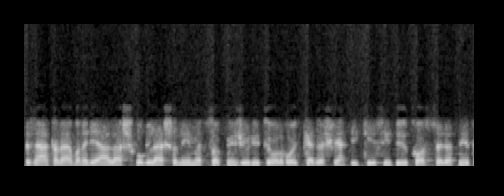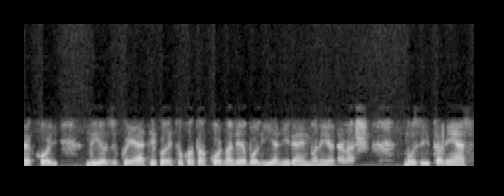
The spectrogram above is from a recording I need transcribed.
Ez általában egy állásfoglalás a német szakmai zsűritől, hogy kedves játékkészítők, ha szeretnétek, hogy díjazzuk a játékaitokat, akkor nagyjából ilyen irányban érdemes mozdítani ezt.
